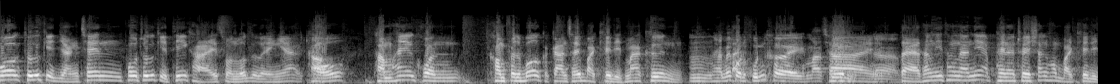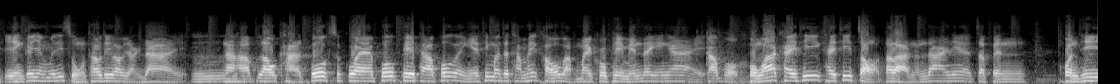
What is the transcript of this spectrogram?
พวกธุรกิจอย่างเช่น พวกธุรกิจที่ขายส่วนลดหรืออะไรเงี้ยเขา ทำให้คน comfortable กับการใช้บัตรเครดิตมากขึ้น อืมทำให้คนคุ้นเคยมากขึ้นใช่ อ่า แต่ทั้งนี้ทั้งนั้นเนี่ย penetration ของบัตรเครดิตเองก็ยังไม่ได้สูงเท่าที่เราอยากได้อืม นะครับ เราขาดพวก Square พวก PayPal พวกอะไรเงี้ยที่มันจะทำให้เขาแบบ micro payment ได้ง่ายๆ ครับผม ผมว่าใครที่ใครที่เจาะตลาดนั้นได้เนี่ยจะเป็นคนที่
